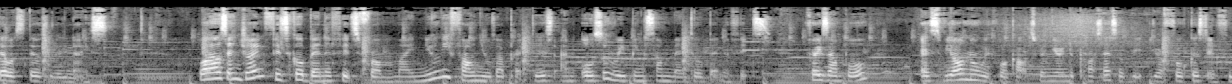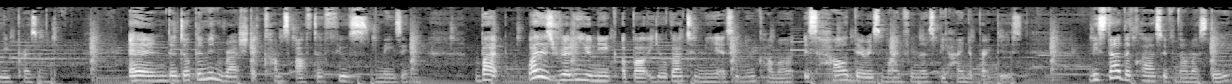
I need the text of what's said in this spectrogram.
that was that was really nice while I was enjoying physical benefits from my newly found yoga practice, I'm also reaping some mental benefits. For example, as we all know with workouts, when you're in the process of it, you're focused and fully present. And the dopamine rush that comes after feels amazing. But what is really unique about yoga to me as a newcomer is how there is mindfulness behind the practice. We start the class with Namaste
